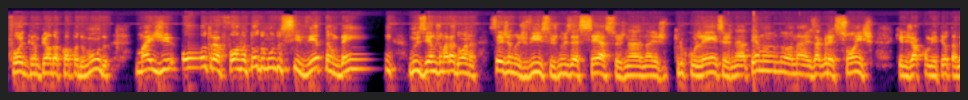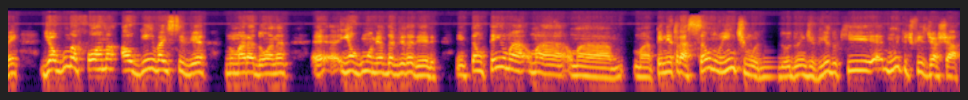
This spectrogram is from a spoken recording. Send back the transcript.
foi campeão da Copa do Mundo, mas de outra forma todo mundo se vê também nos erros do Maradona, seja nos vícios, nos excessos, na, nas truculências, né, até no, no, nas agressões que ele já cometeu também. De alguma forma, alguém vai se ver no Maradona é, em algum momento da vida dele. Então, tem uma, uma, uma, uma penetração no íntimo do, do, indivíduo que é muito difícil de achar.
